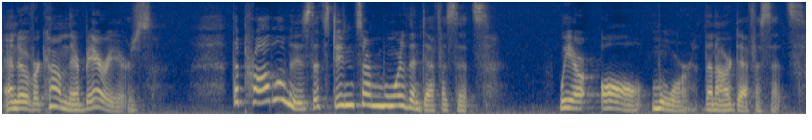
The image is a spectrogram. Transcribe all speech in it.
and overcome their barriers. The problem is that students are more than deficits. We are all more than our deficits.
